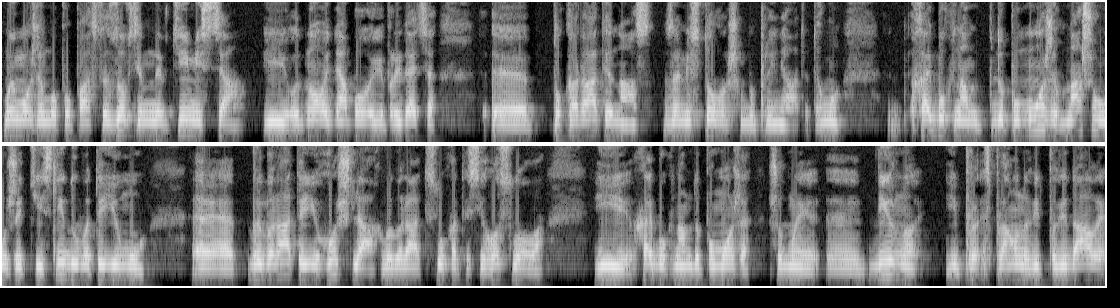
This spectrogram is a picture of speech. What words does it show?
ми можемо попасти зовсім не в ті місця. І одного дня Богові прийдеться е, покарати нас замість того, щоб прийняти. Тому хай Бог нам допоможе в нашому житті слідувати йому, е, вибирати його шлях, вибирати, слухатись Його слова. І хай Бог нам допоможе, щоб ми е, вірно і пр- справно відповідали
